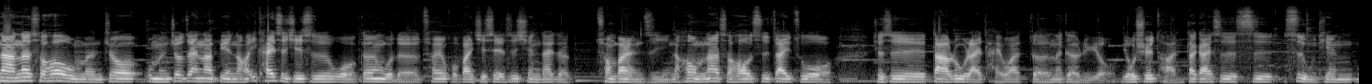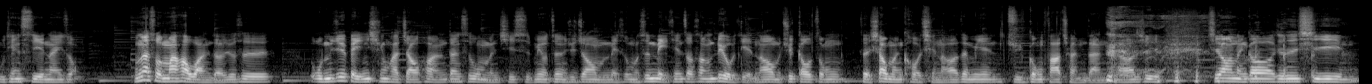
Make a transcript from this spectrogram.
那那时候我们就我们就在那边，然后一开始其实我跟我的创业伙伴其实也是现在的创办人之一，然后我们那时候是在做就是大陆来台湾的那个旅游游学团，大概是四四五天五天四夜那一种，我那时候蛮好玩的，就是。我们去北京清华交换，但是我们其实没有真的去交换。我们每次我们是每天早上六点，然后我们去高中的校门口前，然后在那边鞠躬发传单，然后去 希望能够就是吸引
